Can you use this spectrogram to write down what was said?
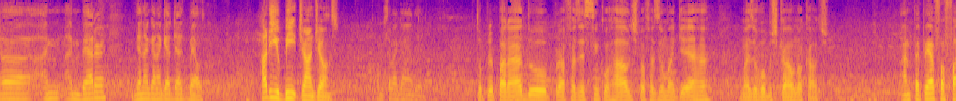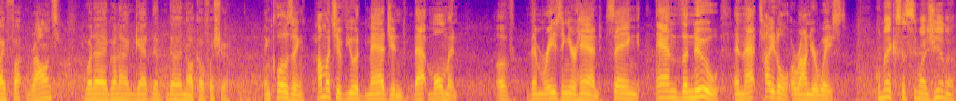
uh, I'm I'm better, then I'm gonna get that belt. How do you beat John Jones? Como você vai ganhar dele? Estou preparado para fazer cinco rounds, para fazer uma guerra, mas eu vou buscar um nocaute. I'm prepared for five fi- rounds, but I'm gonna get the, the knockout for sure. In closing, how much have you imagined that moment of them raising your hand, saying, and the new, and that title around your waist? Como é que você se imagina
